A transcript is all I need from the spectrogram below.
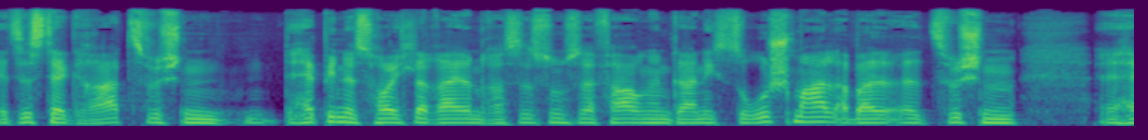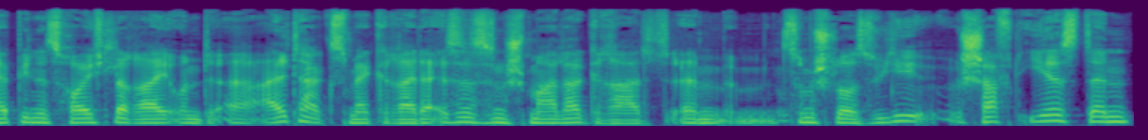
Jetzt ist der Grad zwischen Happiness-Heuchlerei und Rassismuserfahrungen gar nicht so schmal, aber äh, zwischen äh, Happiness-Heuchlerei und äh, Alltagsmeckerei, da ist es ein schmaler Grad. Ähm, zum Schluss, wie schafft ihr es denn,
